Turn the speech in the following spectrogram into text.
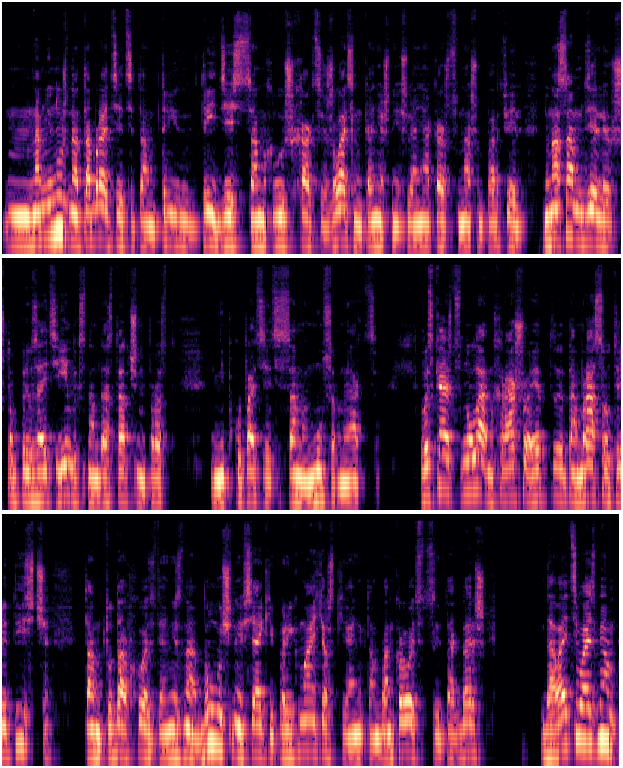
нам не нужно отобрать эти там 3-10 самых лучших акций. Желательно, конечно, если они окажутся в нашем портфеле. Но на самом деле, чтобы превзойти индекс, нам достаточно просто не покупать эти самые мусорные акции. Вы скажете, ну ладно, хорошо, это там Russell 3000, там туда входят, я не знаю, булочные всякие, парикмахерские, они там банкротятся и так дальше. Давайте возьмем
